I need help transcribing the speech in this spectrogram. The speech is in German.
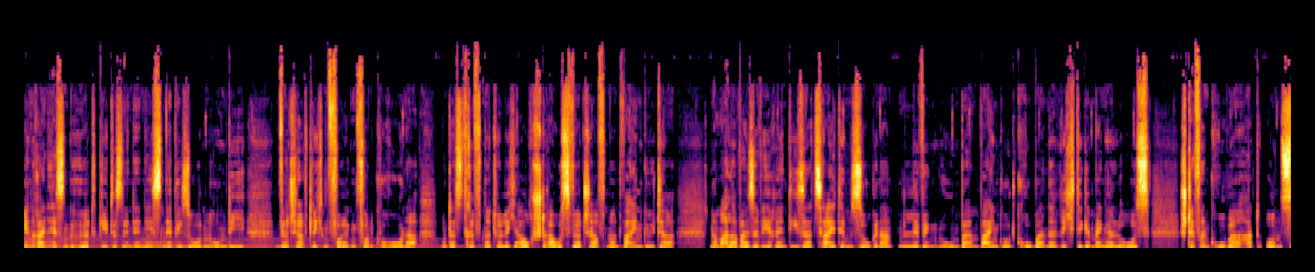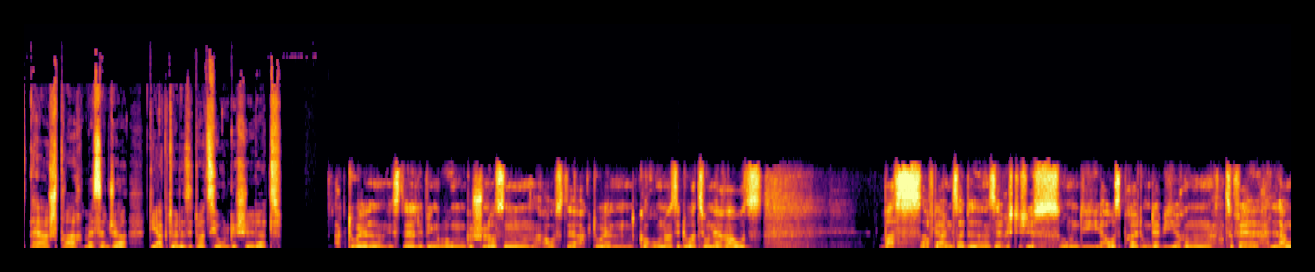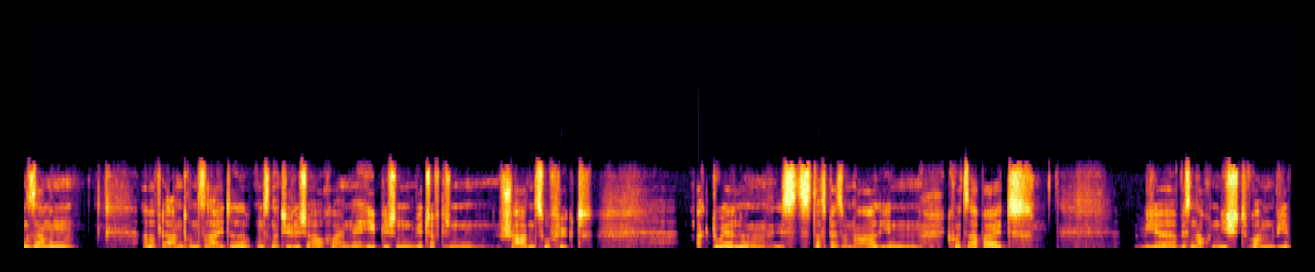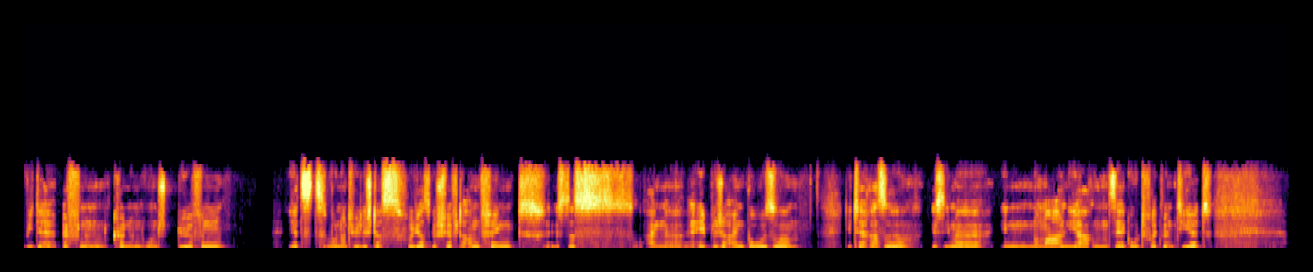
In Rheinhessen gehört geht es in den nächsten Episoden um die wirtschaftlichen Folgen von Corona. Und das trifft natürlich auch Straußwirtschaften und Weingüter. Normalerweise wäre in dieser Zeit im sogenannten Living Room beim Weingut Gruber eine richtige Menge los. Stefan Gruber hat uns per Sprachmessenger die aktuelle Situation geschildert. Aktuell ist der Living Room geschlossen aus der aktuellen Corona-Situation heraus was auf der einen Seite sehr richtig ist, um die Ausbreitung der Viren zu verlangsamen, aber auf der anderen Seite uns natürlich auch einen erheblichen wirtschaftlichen Schaden zufügt. Aktuell ist das Personal in Kurzarbeit. Wir wissen auch nicht, wann wir wieder öffnen können und dürfen. Jetzt, wo natürlich das Frühjahrsgeschäft anfängt, ist es eine erhebliche Einbuße. Die Terrasse ist immer in normalen Jahren sehr gut frequentiert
